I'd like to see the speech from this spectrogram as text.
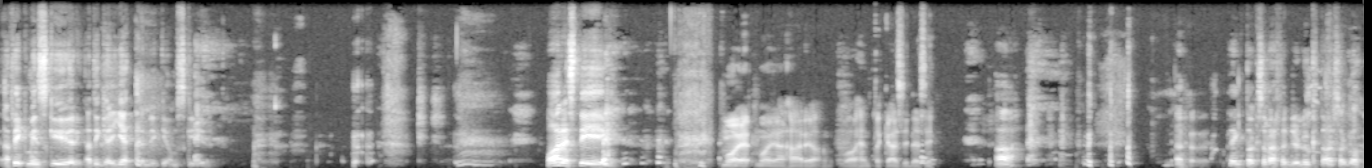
jag fick min skyr. Jag tycker jättemycket om skyr. Var är Stig? Moi, moi jag är här. Jag var och hämtade käsidesi. Ah. Jag tänkte också varför du luktar så gott.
